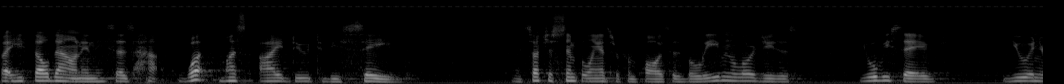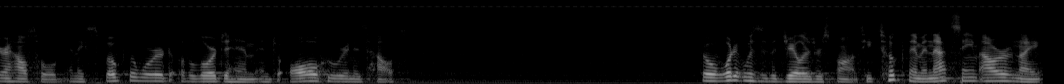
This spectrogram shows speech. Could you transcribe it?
But he fell down and he says, What must I do to be saved? And such a simple answer from Paul. He says, Believe in the Lord Jesus, you will be saved, you and your household. And they spoke the word of the Lord to him and to all who were in his house. So, what it was the jailer's response? He took them in that same hour of night.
